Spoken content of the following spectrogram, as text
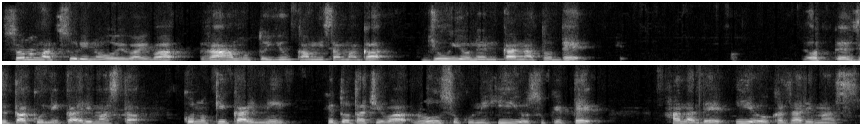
その祭りのお祝いは、ラームという神様が14年間後で自宅に帰りました。この機会に人たちはろうそくに火をつけて、花で家を飾ります。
